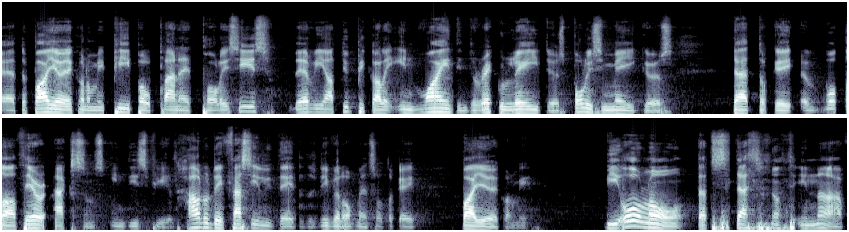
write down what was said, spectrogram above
uh, the bioeconomy, people, planet policies there we are typically inviting the regulators, policymakers, that okay, uh, what are their actions in this field? How do they facilitate the developments of okay, bioeconomy? We all know that's that's not enough.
